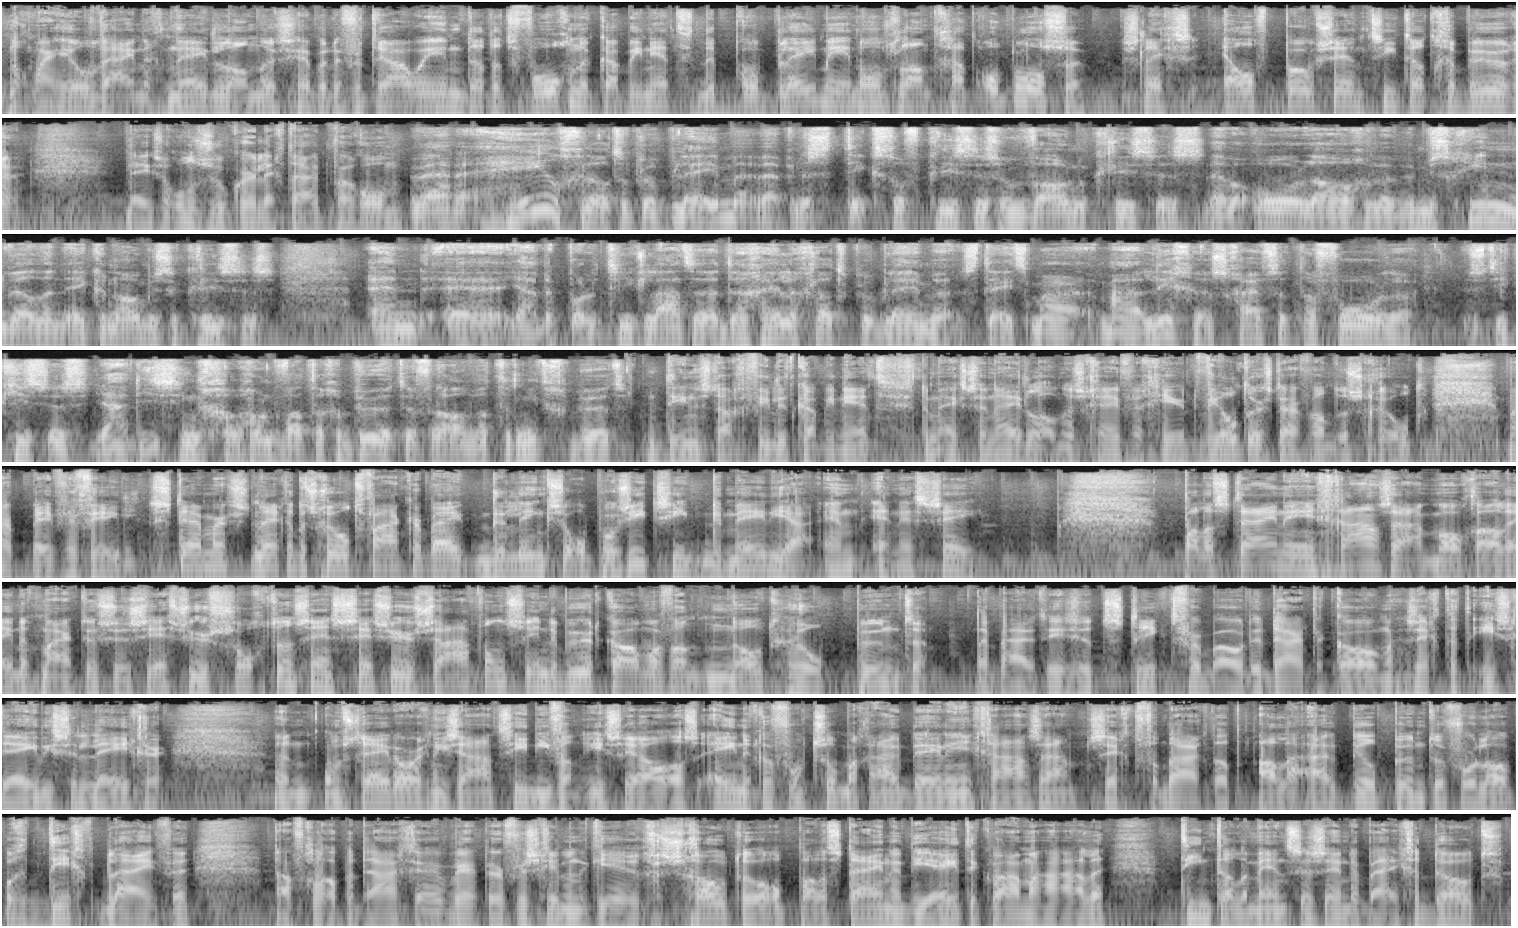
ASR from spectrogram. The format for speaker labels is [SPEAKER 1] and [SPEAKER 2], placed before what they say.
[SPEAKER 1] Nog maar heel weinig Nederlanders hebben er vertrouwen in dat het volgende kabinet de problemen in ons land gaat oplossen. Slechts 11% ziet dat gebeuren. Deze onderzoeker legt uit waarom.
[SPEAKER 2] We hebben heel grote problemen. We hebben een stikstofcrisis, een wooncrisis. We hebben oorlogen. We hebben misschien wel een economische crisis. En eh, ja, de politiek laat de hele grote problemen steeds maar, maar liggen. Schuift het naar voren. Dus die kiezers, ja, die zien gewoon wat er gebeurt. En vooral wat er niet gebeurt.
[SPEAKER 1] Dinsdag viel het kabinet. De meeste Nederlanders geven Geert Wilders daarvan de schuld. Maar PVV-stemmers leggen de schuld vaker bij de linkse oppositie, de media en NSC. Palestijnen in Gaza mogen alleen nog maar tussen 6 uur s ochtends en 6 uur s avonds in de buurt komen van noodhulppunten. Daarbuiten is het strikt verboden daar te komen, zegt het Israëlische leger. Een omstreden organisatie die van Israël als enige voedsel mag uitdelen in Gaza... zegt vandaag dat alle uitdeelpunten voorlopig dicht blijven. De afgelopen dagen werd er verschillende keren geschoten op Palestijnen die eten kwamen halen. Tientallen mensen zijn daarbij gedood.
